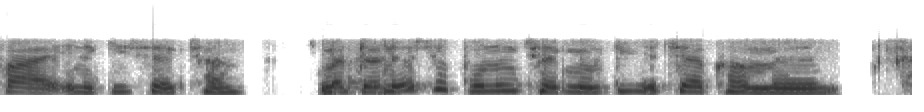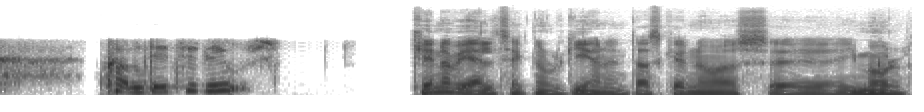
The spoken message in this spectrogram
fra energisektoren. Så man bliver nødt til at bruge nogle teknologier til at komme, komme det til livs. Kender vi alle teknologierne, der skal nå os øh, i mål?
